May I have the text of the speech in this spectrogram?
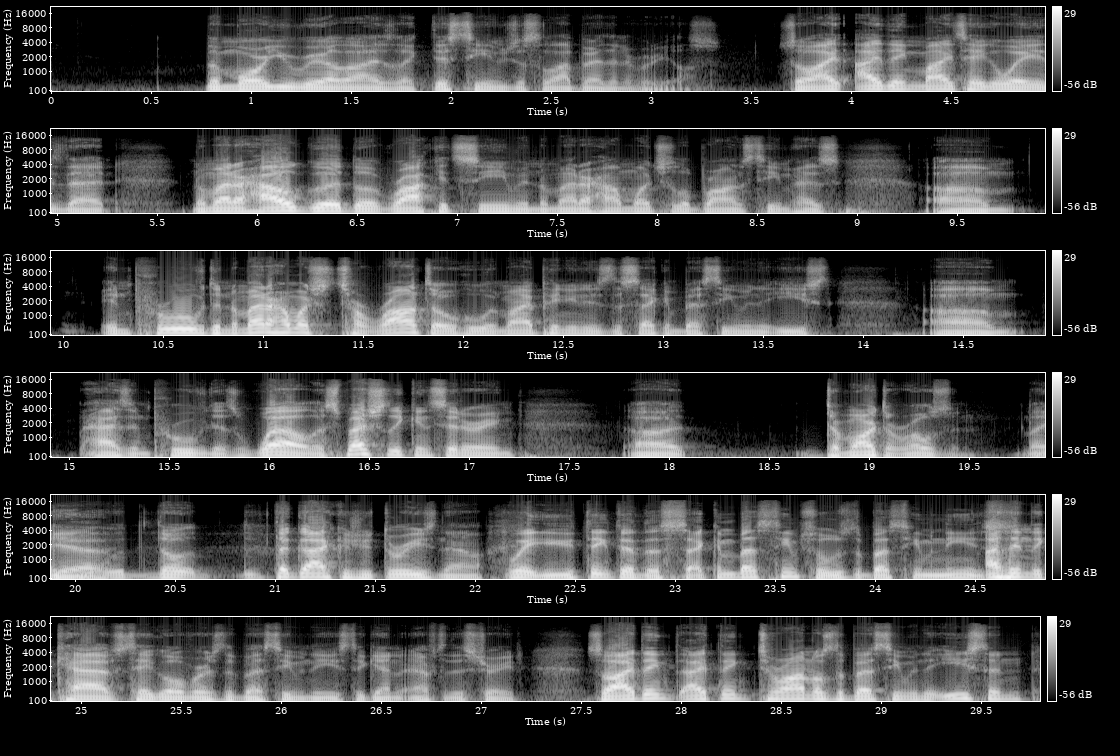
the more you realize like this team is just a lot better than everybody else. So I, I think my takeaway is that no matter how good the Rockets seem, and no matter how much LeBron's team has um, improved, and no matter how much Toronto, who in my opinion is the second best team in the East, um, has improved as well, especially considering uh, DeMar DeRozan. Like Yeah. the the guy could shoot threes now. Wait, you think they're the second best team? So who's the best team in the East? I think the Cavs take over as the best team in the East again after this trade. So I think I think Toronto's the best team in the East, and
